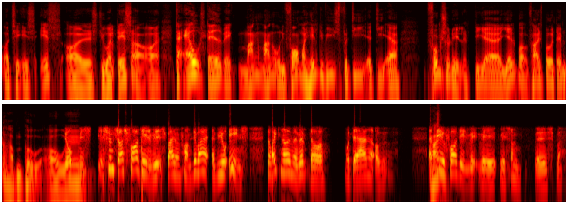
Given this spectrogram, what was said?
og til SS og øh, stewardesser, og der er jo stadigvæk mange, mange uniformer, heldigvis, fordi at de er funktionelle. De er hjælper faktisk både dem, der har dem på, og... Jo, øh, men jeg synes også, fordelen ved spejderuniformen, det var, at vi var ens. Der var ikke noget med, hvem der var moderne. Og, at Nej. det er jo fordelen ved, ved, ved sådan... Øh, sp-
